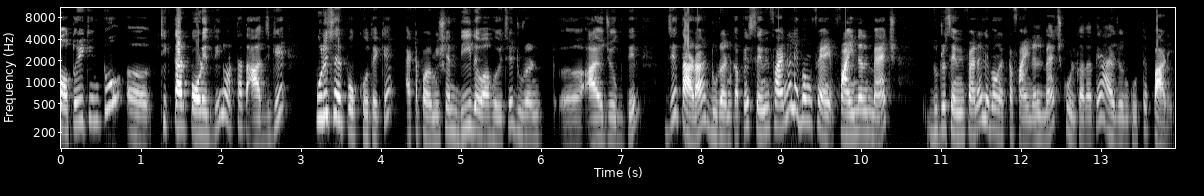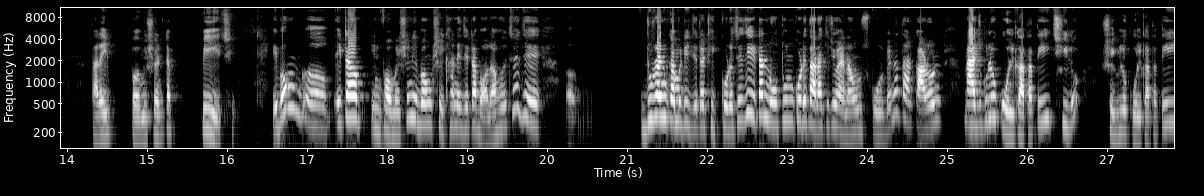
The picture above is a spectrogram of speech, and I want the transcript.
মতোই কিন্তু ঠিক তার পরের দিন, অর্থাৎ আজকে পুলিশের পক্ষ থেকে একটা পারমিশন দিয়ে দেওয়া হয়েছে ডুরান্ট আয়োজকদের যে তারা ডুরান্ট কাপের সেমিফাইনাল এবং ফাইনাল ম্যাচ দুটো সেমিফাইনাল এবং একটা ফাইনাল ম্যাচ কলকাতাতে আয়োজন করতে পারে। তারা এই পারমিশনটা পেয়েছে। এবং এটা ইনফরমেশন এবং সেখানে যেটা বলা হয়েছে যে ডুরান্ট কমিটি যেটা ঠিক করেছে যে এটা নতুন করে তারা কিছু অ্যানাউন্স করবে না। তার কারণ ম্যাচগুলো কলকাতাতেই ছিল, সেগুলো কলকাতাতেই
